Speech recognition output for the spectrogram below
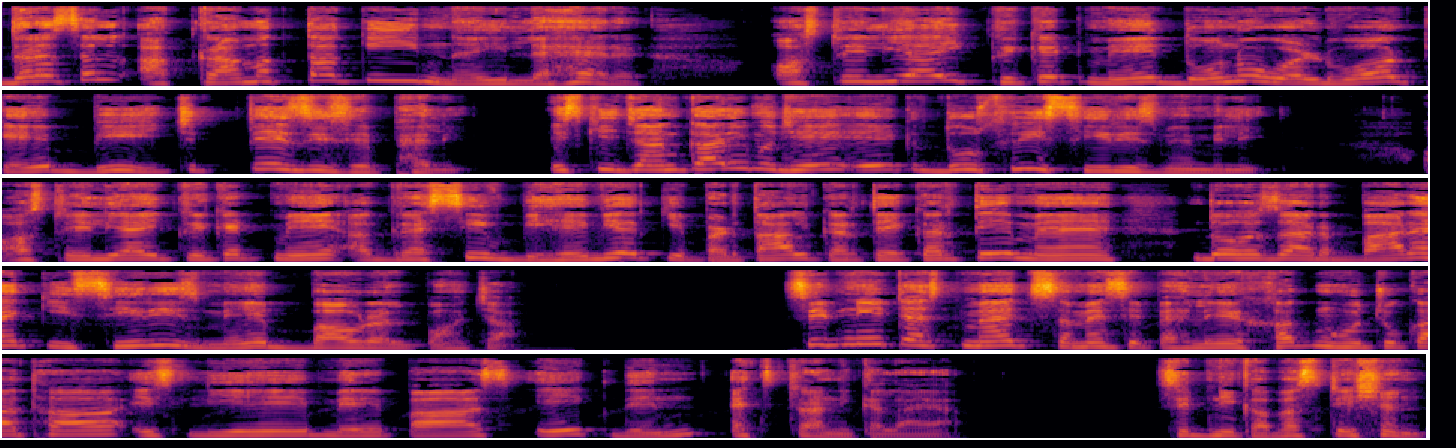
दरअसल, आक्रामकता की नई लहर ऑस्ट्रेलियाई क्रिकेट में दोनों वर्ल्ड वॉर के बीच तेज़ी से फैली। इसकी जानकारी मुझे एक दूसरी सीरीज़ में मिली। ऑस्ट्रेलियाई क्रिकेट में अग्रेसिव बिहेवियर की पड़ताल करते करते मैं 2012 की सीरीज़ में बाउरल पहुँचा। सिडनी टेस्ट मैच समय से पहले खत्म हो चुका था, इसलिए मेरे पास एक दिन एक्स्ट्रा निकल आया। सिडनी का बस स्टेशन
